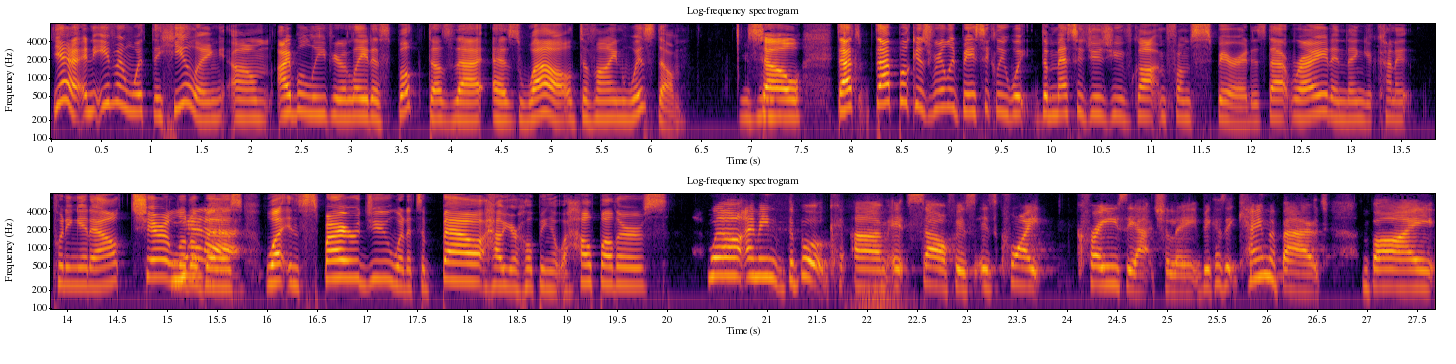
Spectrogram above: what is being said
Yeah, and even with the healing, um, I believe your latest book does that as well, Divine Wisdom. So that that book is really basically what the messages you've gotten from spirit. Is that right? And then you're kind of putting it out. Share a little bit Yeah. as what inspired you, what it's about, how you're hoping it will help others. Well, I mean, the book um, itself is is quite crazy actually because it came about by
